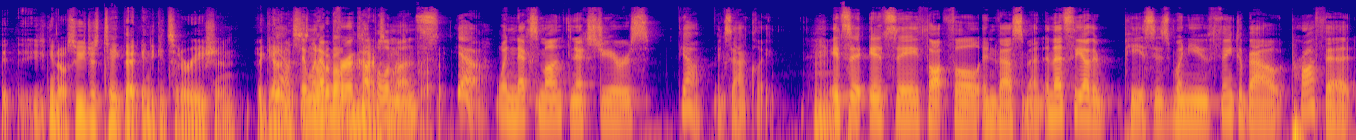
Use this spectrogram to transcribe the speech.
it- you know, so you just take that into consideration. Again, Yeah, they went up about for a couple of months. profit. Yeah, when next month, next year's, yeah, exactly. Hmm. It's a it's a thoughtful investment, and that's the other piece is when you think about profit,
